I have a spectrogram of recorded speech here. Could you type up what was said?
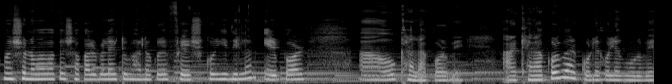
আমার সোনা বাবাকে সকালবেলা একটু ভালো করে ফ্রেশ করিয়ে দিলাম, এরপর ও খেলা করবে। আর খেলা করবে আর কোলে কোলে ঘুরবে।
